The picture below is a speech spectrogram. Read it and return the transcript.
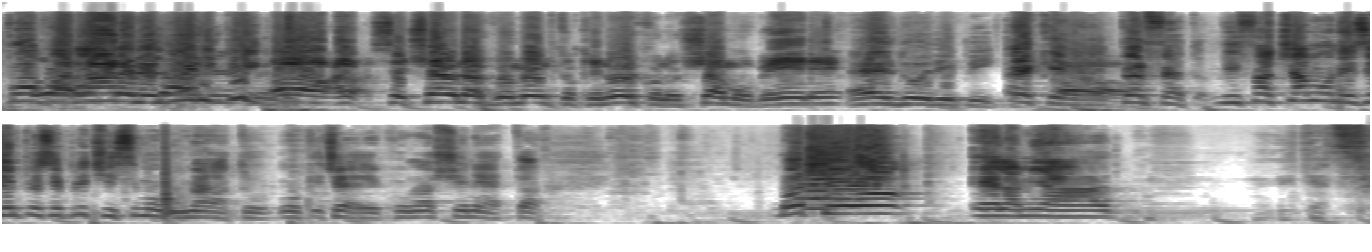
può parlare del 2 di picche. Oh, allora, se c'è un argomento che noi conosciamo bene, È il 2 di picche. Ok, Oh. perfetto. Vi facciamo un esempio semplicissimo mimato, ok, cioè con una scenetta. Matteo è la mia. Cazzo.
